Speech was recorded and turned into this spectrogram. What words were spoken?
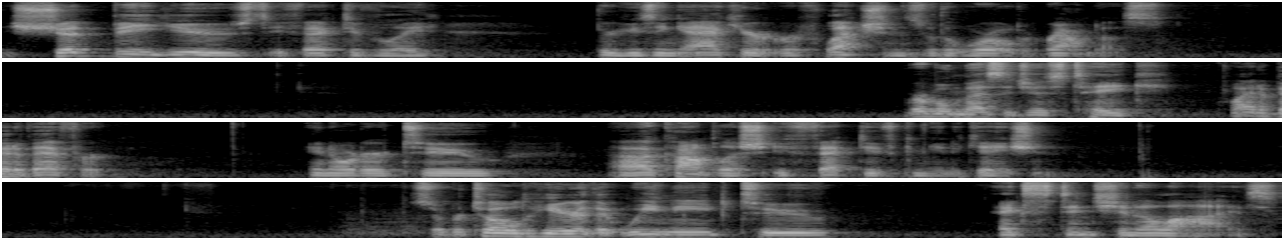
They should be used effectively through using accurate reflections of the world around us. Verbal messages take quite a bit of effort in order to uh, accomplish effective communication. So we're told here that we need to extensionalize.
